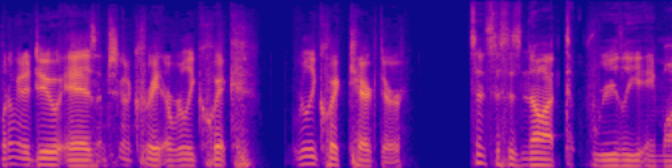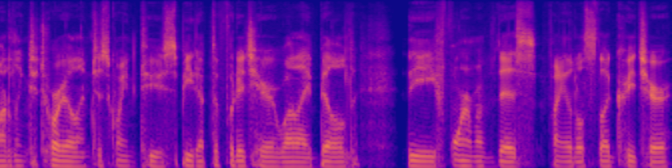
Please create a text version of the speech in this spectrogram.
What I'm going to do is I'm just going to create a really quick, really quick character since this is not really a modeling tutorial, I'm just going to speed up the footage here while I build the form of this funny little slug creature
